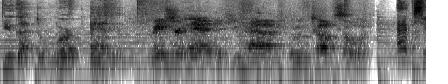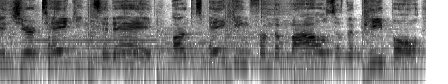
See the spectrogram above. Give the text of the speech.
You got to work at it. Raise your hand if you have rooftop solar. Actions you're taking today are taking from the mouths of the people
